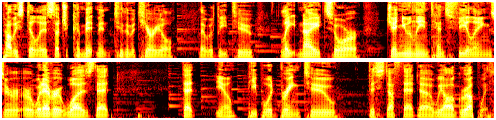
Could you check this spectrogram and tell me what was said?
probably still is, such a commitment to the material that would lead to late nights or genuinely intense feelings or, or whatever it was that that you know people would bring to this stuff that uh, we all grew up with.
